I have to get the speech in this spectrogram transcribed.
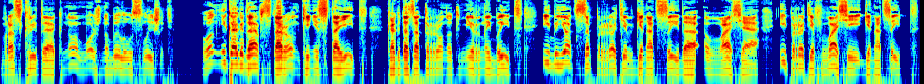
в раскрытое окно можно было услышать. Он никогда в сторонке не стоит, когда затронут мирный быт, и бьется против геноцида Вася, и против Васи геноцид.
